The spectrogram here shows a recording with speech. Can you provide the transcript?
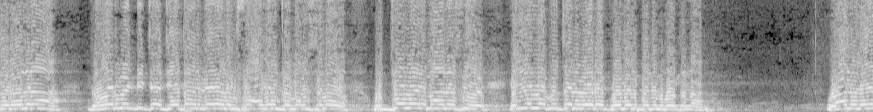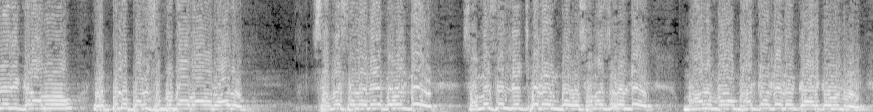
ఈ రోజున గవర్నమెంట్ ఇచ్చే జీతాలు వాళ్ళకి సహకరించే పరిస్థితుల్లో ఉద్యోగాలు మానేసి ఇళ్ళలో కూర్చొని వేరే కూలీలు పనికి పోతున్నారు. వాళ్ళు లేనిది గ్రామం ఎప్పుడు పరిశుభ్రత భావం రాదు. సమస్యలు అనేక ఉంటాయి. సమస్యలు తెచ్చుకోవడానికి ఒక సమస్యలు ఉంటాయి. మనం మనం మాట్లాడడానికి కార్యక్రమం ఉంటుంది.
